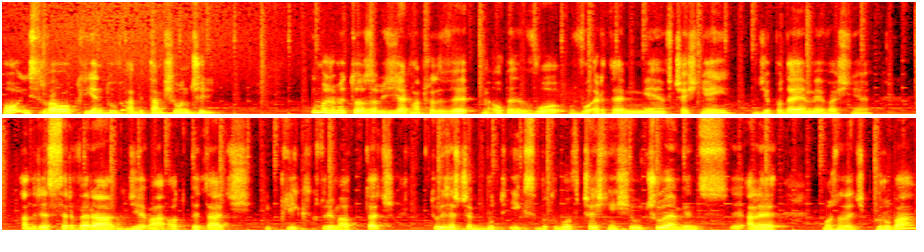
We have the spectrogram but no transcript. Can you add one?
poinstruowało klientów, aby tam się łączyli. I możemy to zrobić jak na przykład w OpenWRT miałem wcześniej, gdzie podajemy właśnie adres serwera, gdzie ma odpytać i plik, który ma odpytać. Tu jest jeszcze bootx, bo to było wcześniej, się uczyłem, więc, y, ale można dać gruba.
